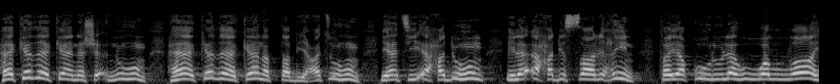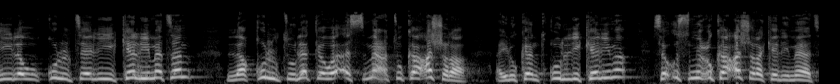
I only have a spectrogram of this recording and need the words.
هكذا كان شأنهم هكذا كانت طبيعتهم. يأتي أحدهم إلى أحد الصالحين فيقول له والله لو قلت لي كلمة لقلت لك وأسمعتك عشرا. أي لو كان تقول لي كلمة سأسمعك عشر كلمات.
